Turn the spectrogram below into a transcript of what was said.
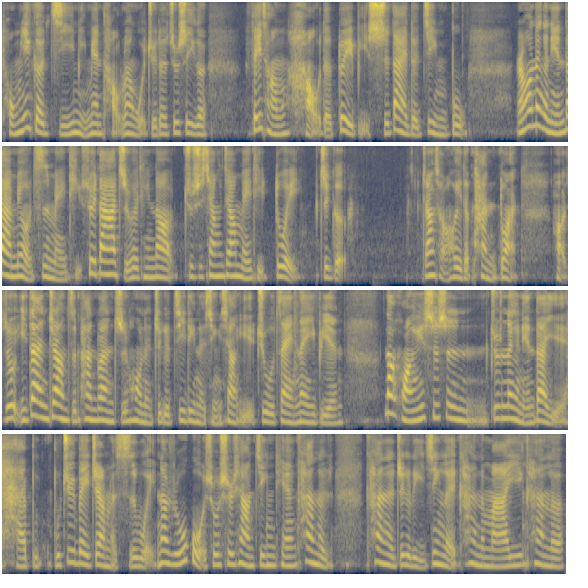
同一个集里面讨论，我觉得就是一个。非常好的对比时代的进步，然后那个年代没有自媒体，所以大家只会听到就是湘江媒体对这个张小慧的判断。好，就一旦这样子判断之后呢，这个既定的形象也就在那一边。那黄医师是就是那个年代也还不不具备这样的思维。那如果说是像今天看了看了这个李静蕾，看了麻衣，看了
